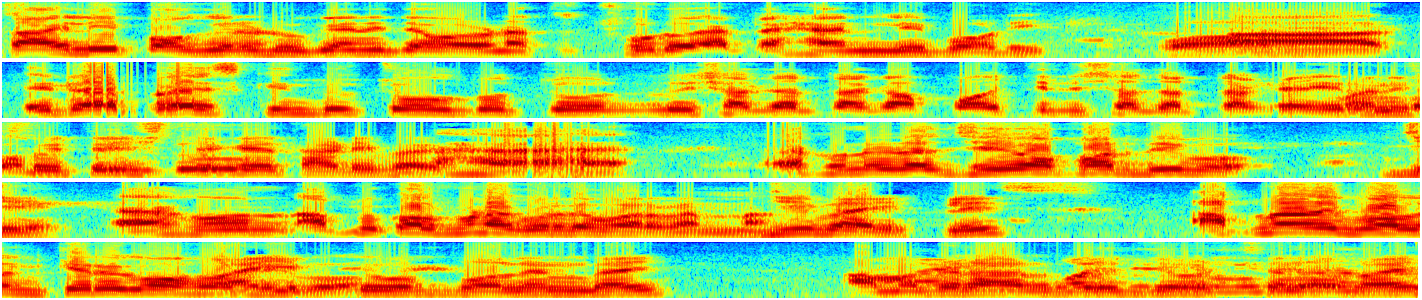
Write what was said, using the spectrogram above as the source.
চাইলেই পকেটে ঢুকে নিতে পারবেন এত ছোট একটা হ্যান্ডলি বডি আর এটার প্রাইস কিন্তু চলতো চল্লিশ হাজার টাকা পঁয়ত্রিশ হাজার টাকা মানে এরকম। 36 কিন্তু- থেকে 35 হ্যাঁ হ্যাঁ। এখন এটা যে অফার দিব জি। এখন আপনি কল্পনা করতে পারবেন না। জি ভাই প্লিজ আপনারাই বলেন কীরকম অফার ভাই দিব? একটু বলেন ভাই। আমাদের আর ধৈর্য হচ্ছে না ভাই।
